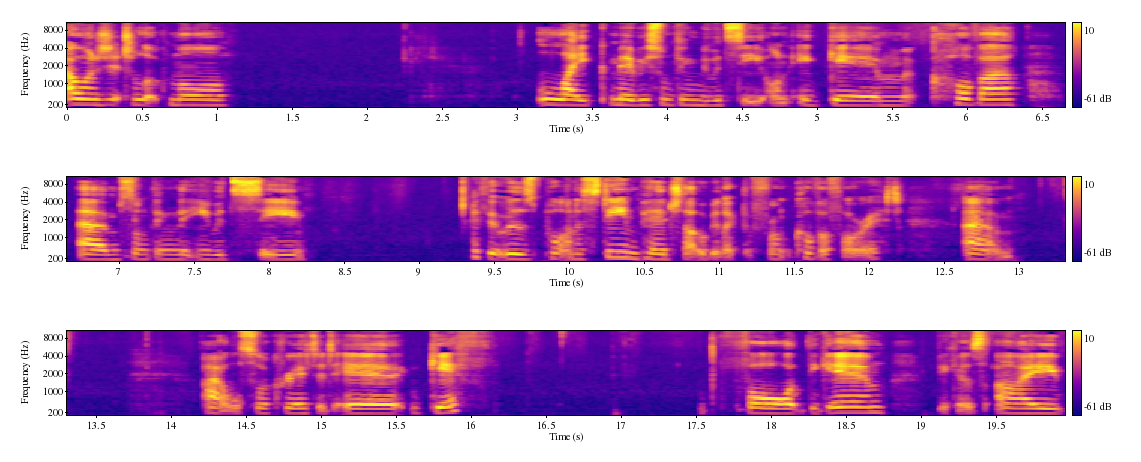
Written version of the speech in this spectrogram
I wanted it to look more like maybe something you would see on a game cover um something that you would see if it was put on a Steam page that would be like the front cover for it um I also created a GIF for the game because I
